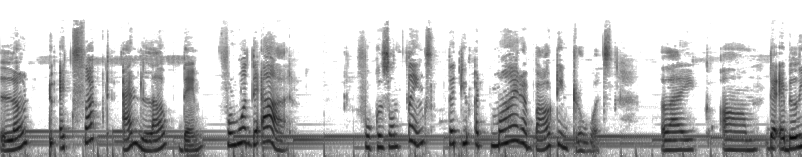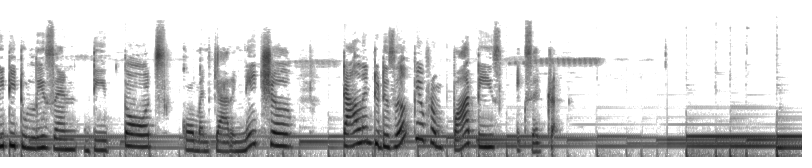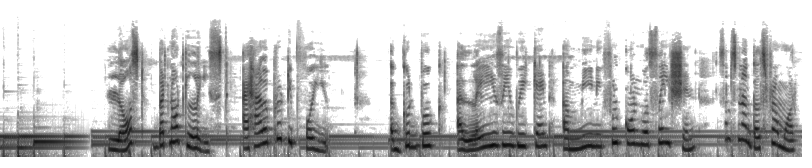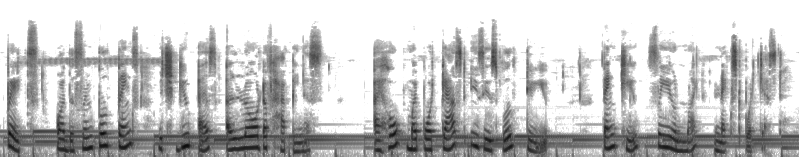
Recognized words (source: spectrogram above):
Learn to accept and love them for what they are. Focus on things that you admire about introverts, like um, their ability to listen, deep thoughts, calm and caring nature, talent to disappear from parties, etc. Last but not least, I have a pro tip for you a good book, a lazy weekend, a meaningful conversation, some snuggles from our pets, or the simple things which give us a lot of happiness. I hope my podcast is useful to you. Thank you. See you in my next podcast.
